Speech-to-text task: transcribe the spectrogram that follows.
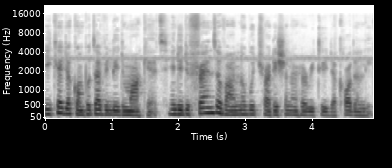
Ikeja Computer Village Market in the defense of our noble traditional heritage accordingly.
